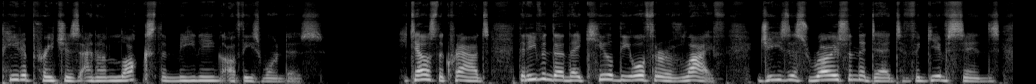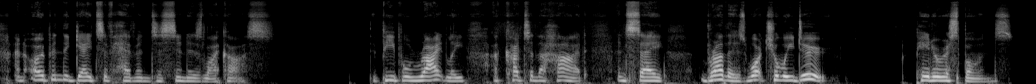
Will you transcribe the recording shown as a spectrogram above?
Peter preaches and unlocks the meaning of these wonders. He tells the crowds that even though they killed the author of life, Jesus rose from the dead to forgive sins and open the gates of heaven to sinners like us. The people rightly are cut to the heart and say, Brothers, what shall we do? Peter responds,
